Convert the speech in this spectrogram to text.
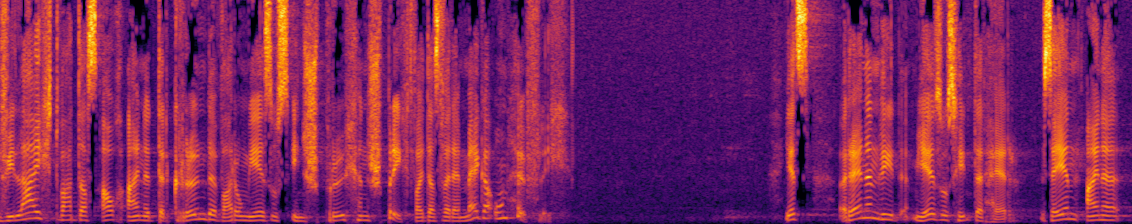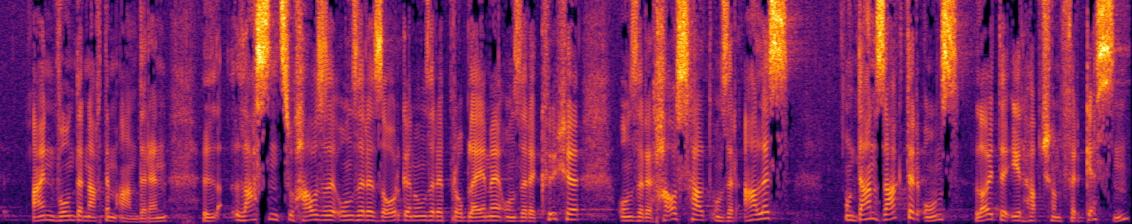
vielleicht war das auch einer der Gründe, warum Jesus in Sprüchen spricht, weil das wäre mega unhöflich. Jetzt rennen wir Jesus hinterher, sehen eine, ein Wunder nach dem anderen, lassen zu Hause unsere Sorgen, unsere Probleme, unsere Küche, unser Haushalt, unser alles. Und dann sagt er uns, Leute, ihr habt schon vergessen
